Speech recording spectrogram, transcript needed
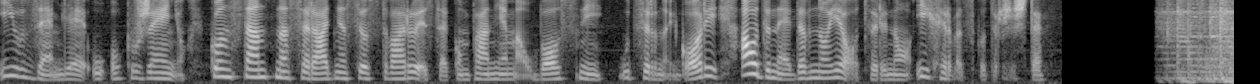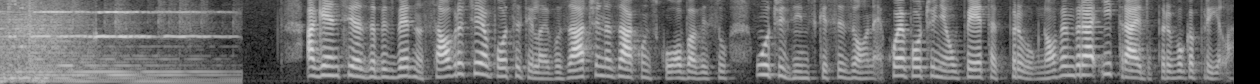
i u zemlje u okruženju. Konstantna saradnja se ostvaruje sa kompanijama u Bosni, u Crnoj Gori, a od nedavno je otvoreno i hrvatsko tržište. Agencija za bezbednost saobraćaja podsjetila je vozače na zakonsku obavezu uoči zimske sezone, koja počinja u petak 1. novembra i traje do 1. aprila,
